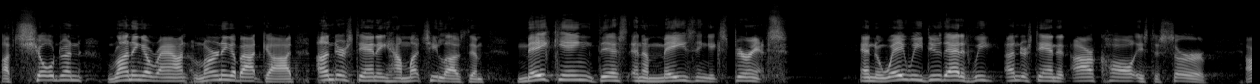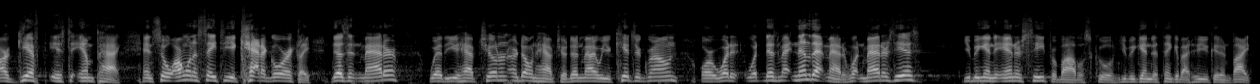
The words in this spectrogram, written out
of children running around, learning about God, understanding how much He loves them, making this an amazing experience. And the way we do that is we understand that our call is to serve. Our gift is to impact. And so I want to say to you categorically doesn't matter whether you have children or don't have children. Doesn't matter whether your kids are grown or what, it, what doesn't matter. None of that matters. What matters is you begin to intercede for Bible school. You begin to think about who you could invite.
